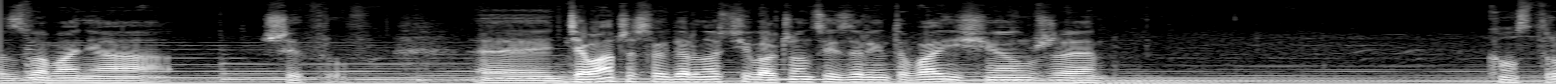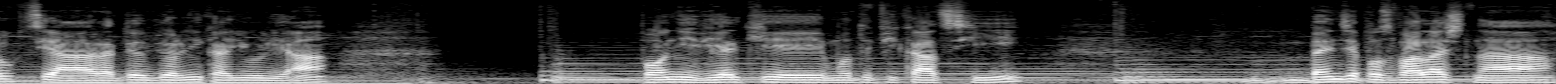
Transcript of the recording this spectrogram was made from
e, złamania szyfrów. Działacze Solidarności Walczącej zorientowali się, że konstrukcja radioodbiornika Julia po niewielkiej modyfikacji będzie pozwalać na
